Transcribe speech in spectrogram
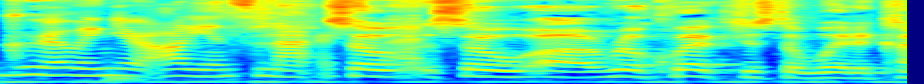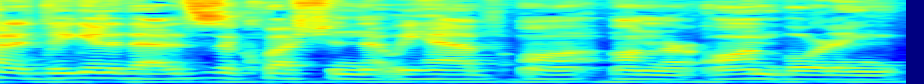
growing your audience in that So, so uh, real quick, just a way to kind of dig into that. This is a question that we have on, on our onboarding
